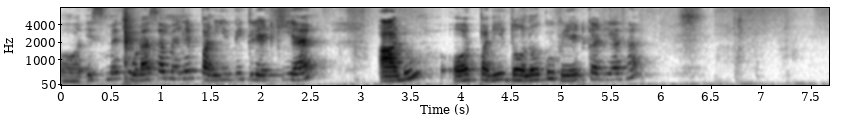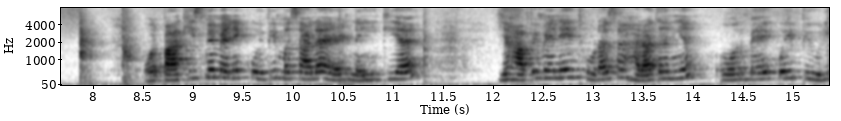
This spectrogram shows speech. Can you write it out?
और इसमें थोड़ा सा मैंने पनीर भी ग्रेट किया है। आलू और पनीर दोनों को ग्रेट कर लिया था। और बाकी इसमें मैंने कोई भी मसाला ऐड नहीं किया है। यहाँ पे मैंने थोड़ा सा हरा धनिया और मैं कोई प्यूरी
